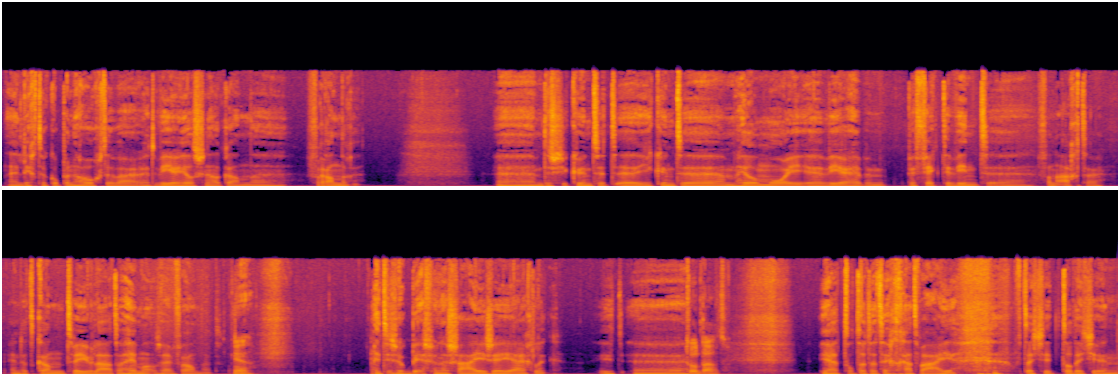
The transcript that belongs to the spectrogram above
Hij ligt ook op een hoogte waar het weer heel snel kan veranderen. dus je kunt, het, je kunt heel mooi weer hebben met perfecte wind van achter. En dat kan twee uur later helemaal zijn veranderd. Ja. Het is ook best wel een saaie zee eigenlijk. Uh, totdat? Ja, totdat het echt gaat waaien. of, dat je, totdat je een,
